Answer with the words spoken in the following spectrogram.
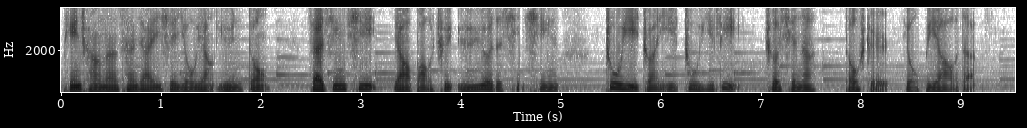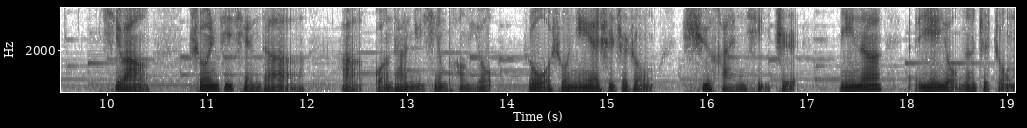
平常呢，参加一些有氧运动，在经期要保持愉悦的心情。注意转移注意力，这些呢都是有必要的。希望收音机前的啊广大女性朋友，如果说您也是这种虚寒体质，您呢也有呢这种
